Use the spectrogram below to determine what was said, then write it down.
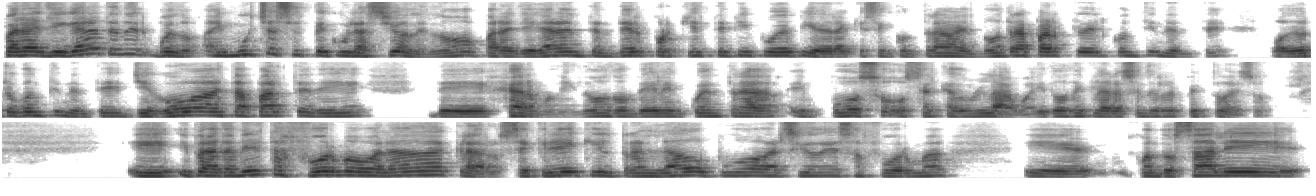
para llegar a tener, bueno, hay muchas especulaciones, ¿no? Para llegar a entender por qué este tipo de piedra que se encontraba en otra parte del continente o de otro continente llegó a esta parte de, de Harmony, ¿no? Donde él encuentra en Pozo o cerca de un lago. Hay dos declaraciones respecto a eso. Eh, y para tener esta forma ovalada, claro, se cree que el traslado pudo haber sido de esa forma eh, cuando sale,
